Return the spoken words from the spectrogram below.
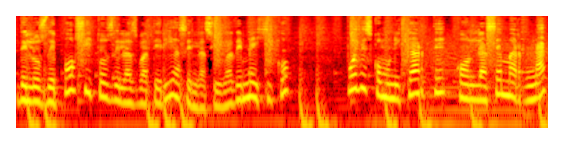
de los depósitos de las baterías en la Ciudad de México, puedes comunicarte con la Semarnat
